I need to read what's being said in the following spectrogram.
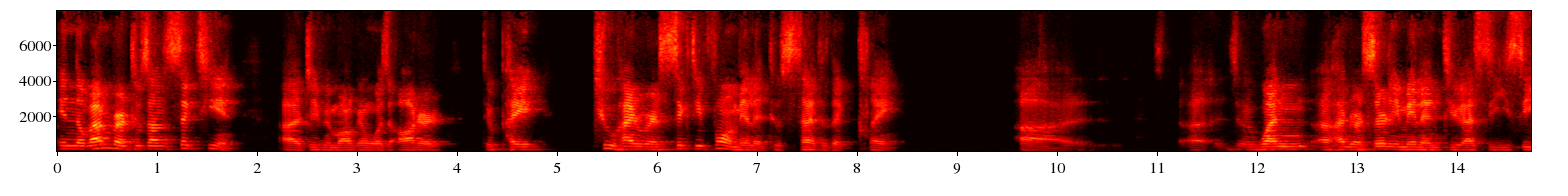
in November 2016, uh, JP Morgan was ordered to pay 264 million to settle the claim. Uh, uh, 130 million to SEC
